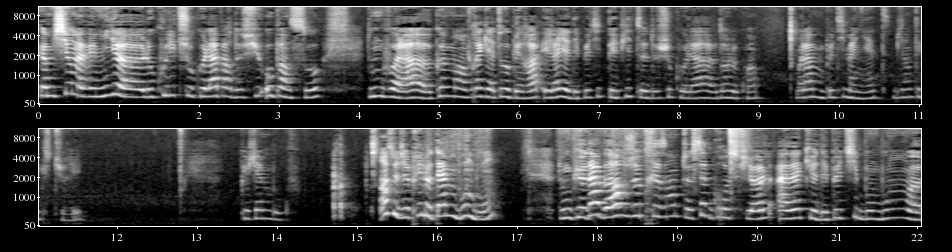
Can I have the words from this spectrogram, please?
comme si on avait mis le coulis de chocolat par-dessus au pinceau. Donc voilà, comme un vrai gâteau opéra. Et là, il y a des petites pépites de chocolat dans le coin. Voilà mon petit magnète, bien texturé j'aime beaucoup. Ensuite, j'ai pris le thème bonbons. Donc euh, d'abord, je présente cette grosse fiole avec des petits bonbons euh,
